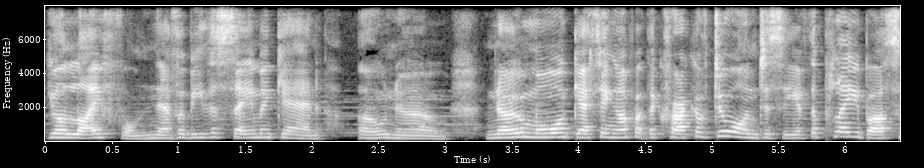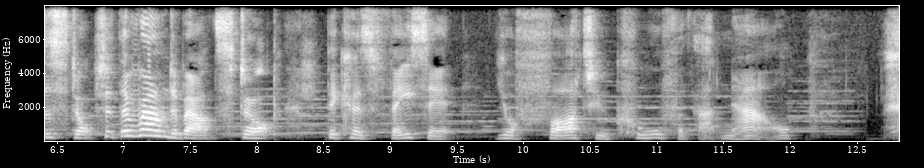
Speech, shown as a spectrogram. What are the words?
Your life will never be the same again. Oh no. No more getting up at the crack of dawn to see if the play bus has stopped at the roundabout stop. Because face it, you're far too cool for that now.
